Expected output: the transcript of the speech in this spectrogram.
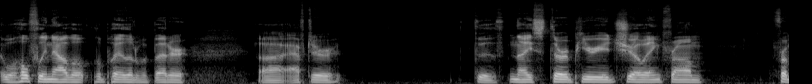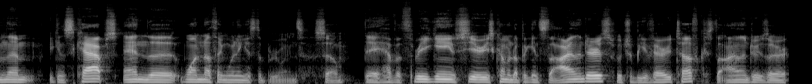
well hopefully now they'll, they'll play a little bit better uh, after the nice third period showing from from them against the Caps and the one nothing winning against the Bruins. So they have a three game series coming up against the Islanders, which will be very tough because the Islanders are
